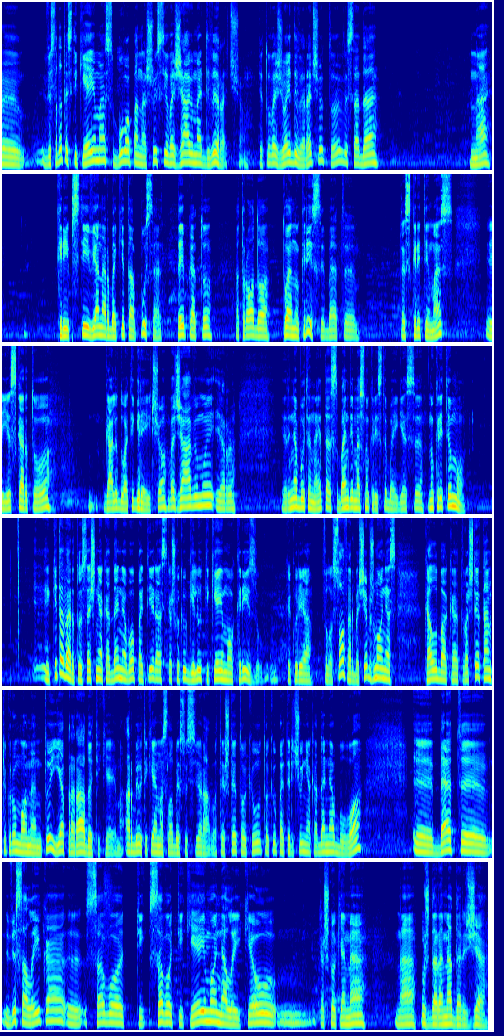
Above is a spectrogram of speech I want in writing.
visada tas tikėjimas buvo panašus į važiavimą dviračiu. Kai tu važiuoji dviračiu, tu visada, na, krypsti į vieną arba kitą pusę. Taip, kad tu atrodo tuo nukrisi, bet e, tas kritimas, jis kartu gali duoti greičio važiavimui ir, ir nebūtinai tas bandymas nukristi baigėsi nukritimu kita vertus, aš niekada nebuvau patyręs kažkokių gilių tikėjimo krizų. Kai kurie filosofai arba šiaip žmonės kalba, kad va štai tam tikrų momentų jie prarado tikėjimą arba jų tikėjimas labai susviravo. Tai štai tokių, tokių patirčių niekada nebuvo, e, bet e, visą laiką e, savo, savo tikėjimo nelaikiau kažkokiame, na, uždarame darže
